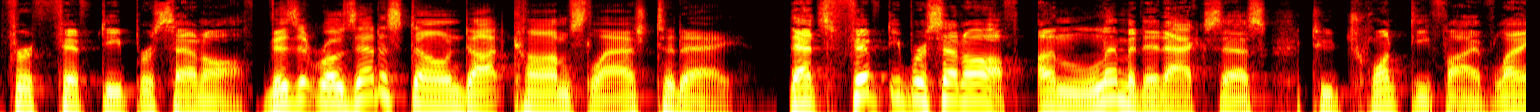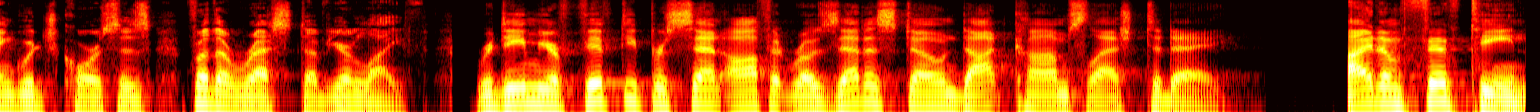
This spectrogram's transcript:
for 50% off. Visit rosettastone.com slash today. That's 50% off unlimited access to 25 language courses for the rest of your life. Redeem your 50% off at rosettastone.com slash today. Item 15,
